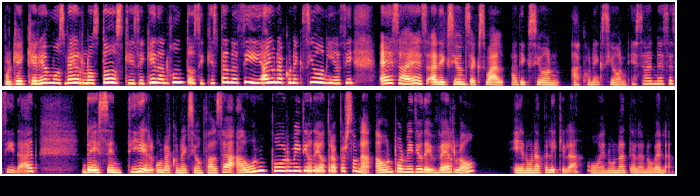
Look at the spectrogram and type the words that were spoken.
porque queremos ver los dos que se quedan juntos y que están así, hay una conexión y así. Esa es adicción sexual, adicción a conexión, esa necesidad de sentir una conexión falsa aún por medio de otra persona, aún por medio de verlo en una película o en una telenovela.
